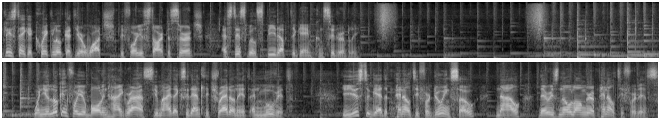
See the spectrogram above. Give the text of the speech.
Please take a quick look at your watch before you start the search, as this will speed up the game considerably. When you're looking for your ball in high grass, you might accidentally tread on it and move it. You used to get a penalty for doing so, now there is no longer a penalty for this.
